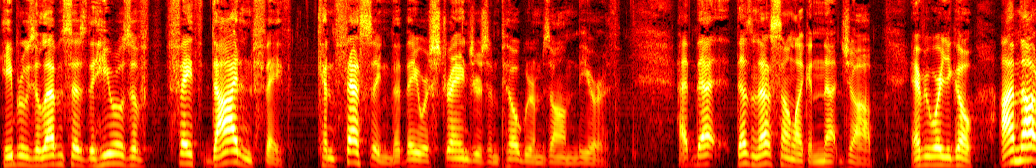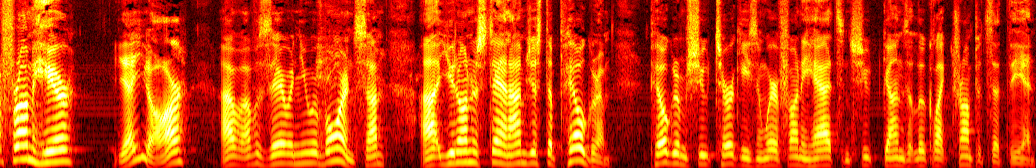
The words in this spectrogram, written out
Hebrews 11 says the heroes of faith died in faith, confessing that they were strangers and pilgrims on the earth. That, doesn't that sound like a nut job? Everywhere you go, I'm not from here. Yeah, you are. I, I was there when you were born, son. Uh, you don't understand. I'm just a pilgrim. Pilgrims shoot turkeys and wear funny hats and shoot guns that look like trumpets at the end.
